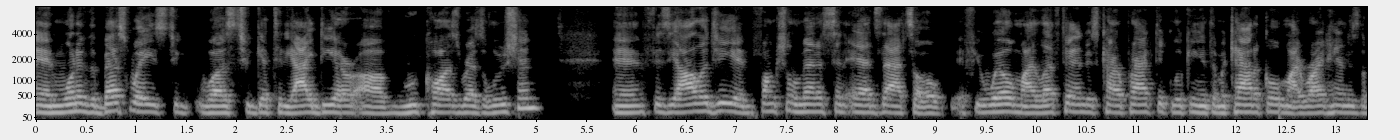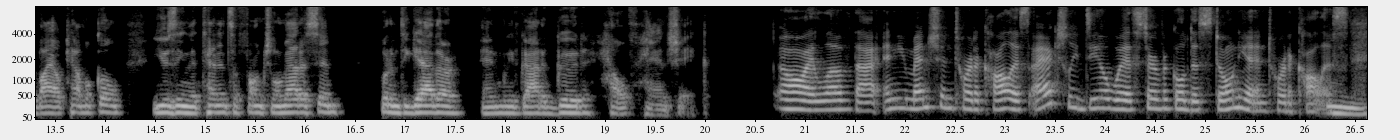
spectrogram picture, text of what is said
And one of the best ways to was to get to the idea of root cause resolution and physiology and functional medicine adds that. So, if you will, my left hand is chiropractic, looking into mechanical. My right hand is the biochemical, using the tenets of functional medicine. Put them together, and we've got a good health handshake. Oh, I love that. And you mentioned torticollis. I actually deal with cervical dystonia and torticollis. Mm.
